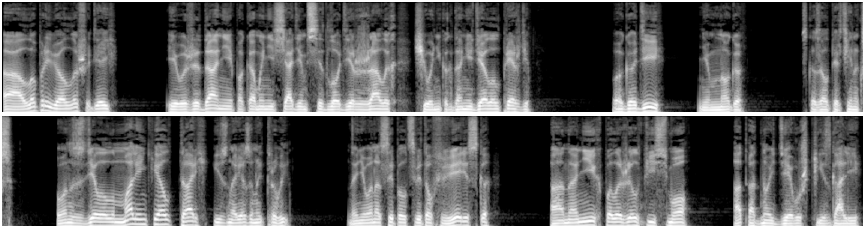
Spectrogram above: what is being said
Алла привел лошадей и в ожидании, пока мы не сядем в седло, держал их, чего никогда не делал прежде. — Погоди немного, — сказал Пертинокс. Он сделал маленький алтарь из нарезанной травы. на него насыпал цветов вереска, а на них положил письмо от одной девушки из Галии.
